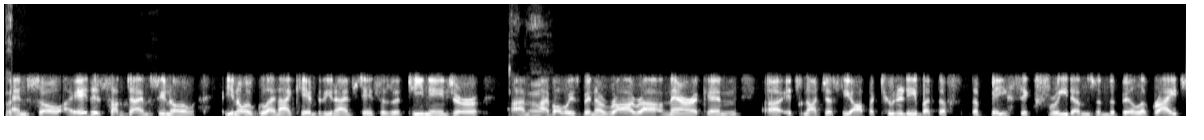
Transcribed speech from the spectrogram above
But, and so it is sometimes, you know, you know, Glenn, I came to the United States as a teenager. Um, I've always been a rah rah American. Uh, it's not just the opportunity, but the the basic freedoms and the Bill of Rights.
